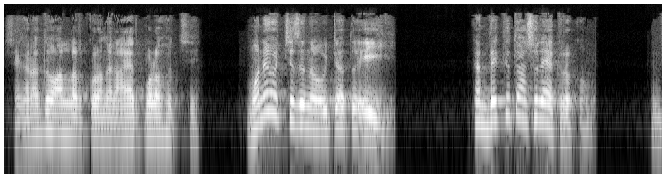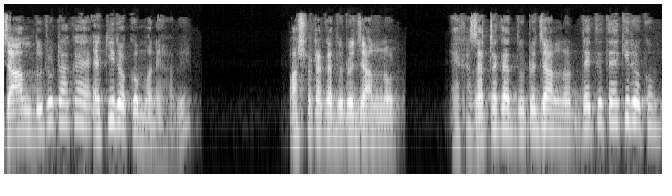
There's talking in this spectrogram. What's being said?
সেখানে তো আল্লাহর কোরআনের আয়াত পড়া হচ্ছে। মনে হচ্ছে যেন ওইটা তো এই। কারণ দেখতে তো আসলে একরকম। জাল দুটো টাকা একই রকম মনে হবে। পাঁচশো টাকা দুটো জাল নোট, এক হাজার টাকার দুটো জাল নোট, দেখতে তো একই রকম।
